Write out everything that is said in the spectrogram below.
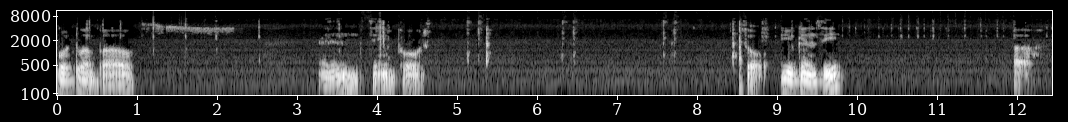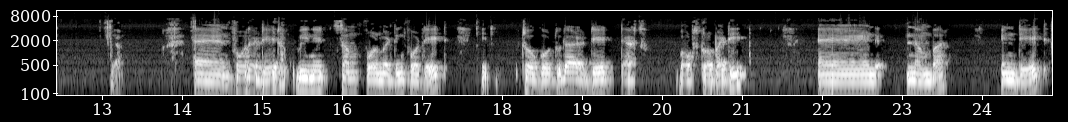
go to above and same for so you can see. Uh, yeah. And for the date we need some formatting for date. So go to the date text box property and number in date.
